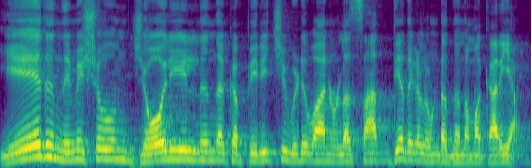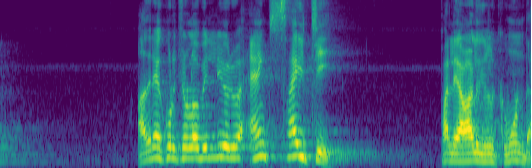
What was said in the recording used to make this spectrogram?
ഏത് നിമിഷവും ജോലിയിൽ നിന്നൊക്കെ പിരിച്ചു വിടുവാനുള്ള സാധ്യതകളുണ്ടെന്ന് നമുക്കറിയാം. അതിനെക്കുറിച്ചുള്ള വലിയൊരു ആങ്സൈറ്റി പല ആളുകൾക്കുമുണ്ട്.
